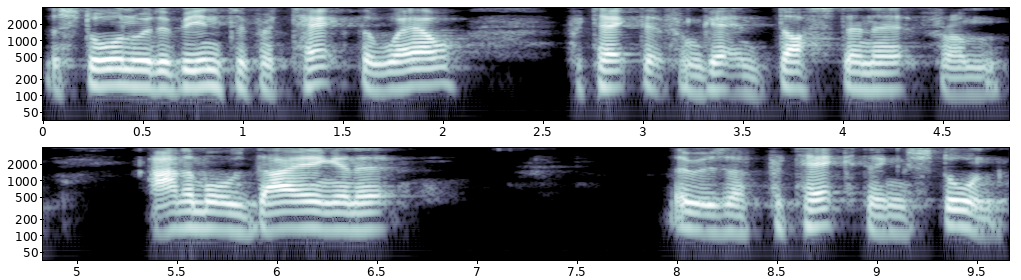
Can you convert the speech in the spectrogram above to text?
The stone would have been to protect the well, protect it from getting dust in it, from animals dying in it. It was a protecting stone.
